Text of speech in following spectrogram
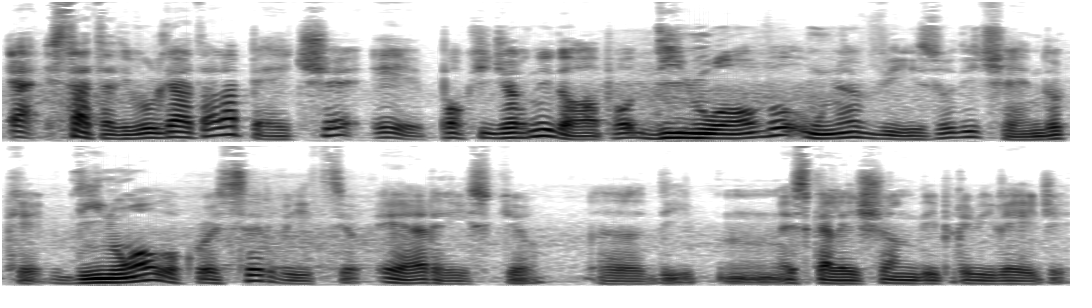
è stata divulgata la patch e pochi giorni dopo di nuovo un avviso dicendo che di nuovo quel servizio è a rischio eh, di um, escalation di privilegi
